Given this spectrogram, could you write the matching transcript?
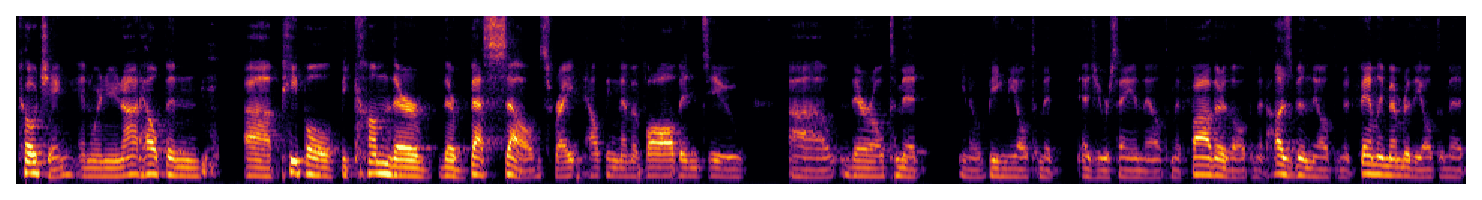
coaching and when you're not helping uh, people become their their best selves, right? Helping them evolve into uh, their ultimate, you know, being the ultimate, as you were saying, the ultimate father, the ultimate husband, the ultimate family member, the ultimate,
